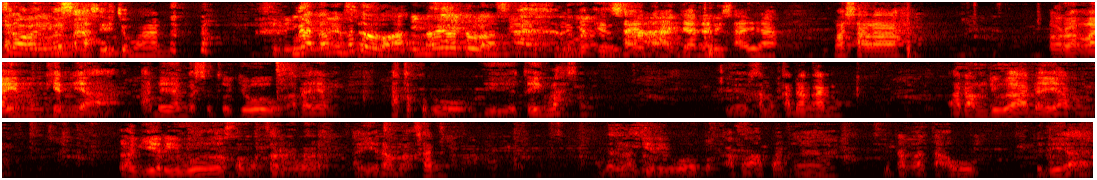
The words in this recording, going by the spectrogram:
Nggak kesah sih cuman Enggak, tapi betul Pak. Tapi betul Pak. sedikit insight aja dari saya masalah orang lain mungkin ya ada yang nggak setuju ada yang atau kudu iya ting lah. Ya kan kadang kan kadang juga ada yang lagi riwe ke air makan ada lagi riwe apa apanya kita nggak tahu. Jadi ya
